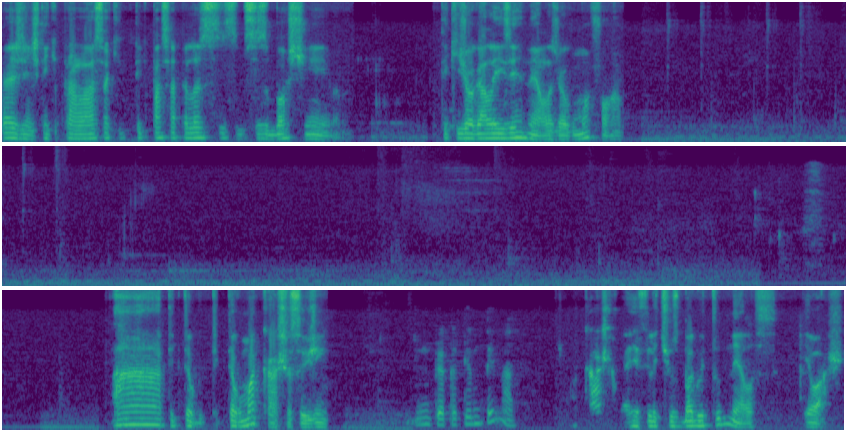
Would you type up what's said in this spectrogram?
É, gente, tem que ir pra lá, só que tem que passar pelas essas bostinhas aí, mano. Tem que jogar laser nelas de alguma forma. Ah, tem que ter, tem que ter alguma caixa, Sujin. Hum, Pior que aqui não tem nada. Uma caixa vai refletir os bagulho tudo nelas, eu acho.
